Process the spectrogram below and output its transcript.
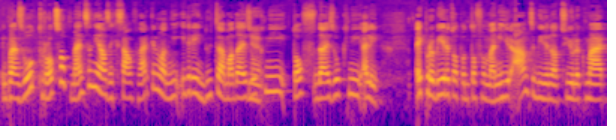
Ik ben zo trots op mensen die aan zichzelf werken, want niet iedereen doet dat. Maar dat is Nee. ook niet tof. Dat is ook niet... Allee, ik probeer het op een toffe manier aan te bieden natuurlijk, maar...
